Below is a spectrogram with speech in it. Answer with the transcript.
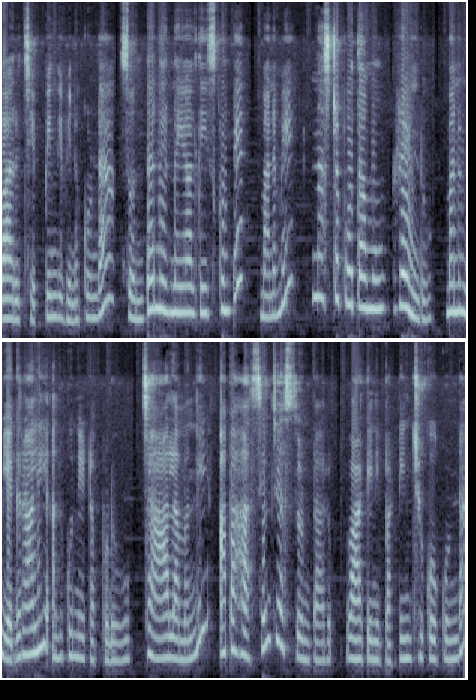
వారు చెప్పింది వినకుండా సొంత నిర్ణయాలు తీసుకుంటే మనమే నష్టపోతాము. రెండు మనం ఎగరాలి అనుకునేటప్పుడు చాలా మంది అపహాస్యం చేస్తుంటారు. వాటిని పట్టించుకోకుండా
